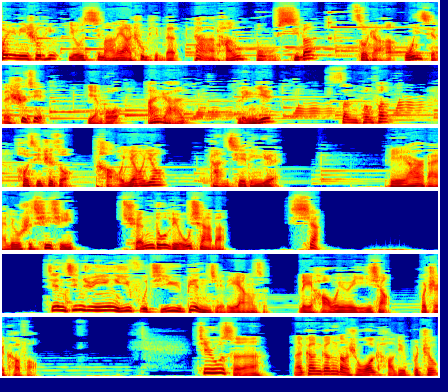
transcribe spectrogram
欢迎您收听由喜马拉雅出品的《大唐补习班》，作者危险的世界，演播安然、林烟、三芳芳，后期制作陶幺幺。感谢订阅。第二百六十七集，全都留下吧。下。见金俊英一副急于辩解的样子，李浩微微一笑，不置可否。既如此，那刚刚倒是我考虑不周，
